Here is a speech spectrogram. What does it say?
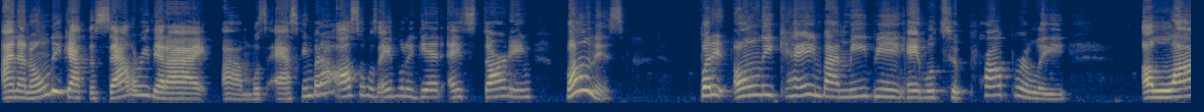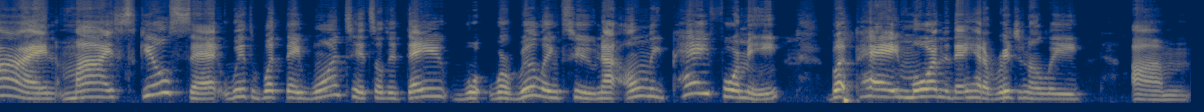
I not only got the salary that I um, was asking, but I also was able to get a starting bonus but it only came by me being able to properly align my skill set with what they wanted so that they w- were willing to not only pay for me but pay more than they had originally um,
